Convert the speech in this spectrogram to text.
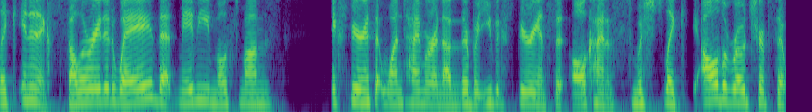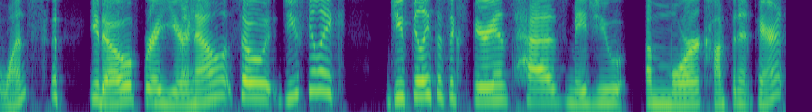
like in an accelerated way that maybe most moms experience at one time or another, but you've experienced it all kind of smushed like all the road trips at once, you know, for a year right. now. So do you feel like do you feel like this experience has made you a more confident parent?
